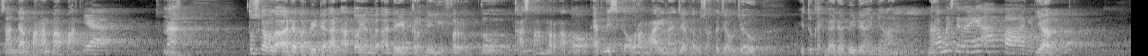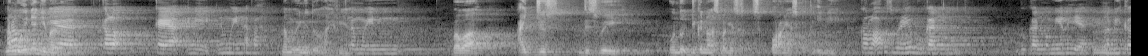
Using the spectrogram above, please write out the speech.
sandang, pangan, papan. ya Nah, terus kalau nggak ada perbedaan atau yang nggak ada yang ter deliver ke customer atau at least ke orang lain aja nggak usah ke jauh-jauh, itu kayak nggak ada bedanya lah. Nah, kamu istilahnya apa gitu ya nemuinnya gimana? iya, kalau kayak ini nemuin apa Nemuin itu akhirnya nemuin bahwa I choose this way untuk dikenal sebagai se- se- orang yang seperti ini. kalau aku sebenarnya bukan bukan memilih ya lebih ke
